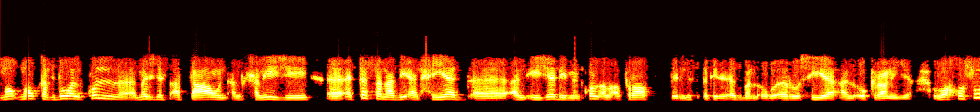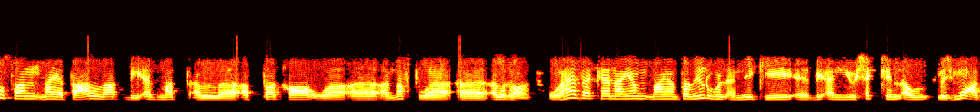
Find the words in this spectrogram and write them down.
موقف دول كل مجلس التعاون الخليجي آه، اتسم بالحياد الإيجابي من كل الأطراف. بالنسبة للأزمة الروسية الأوكرانية وخصوصا ما يتعلق بأزمة الطاقة والنفط والغاز. وهذا كان ما ينتظره الأمريكي بأن يشكل أو مجموعة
